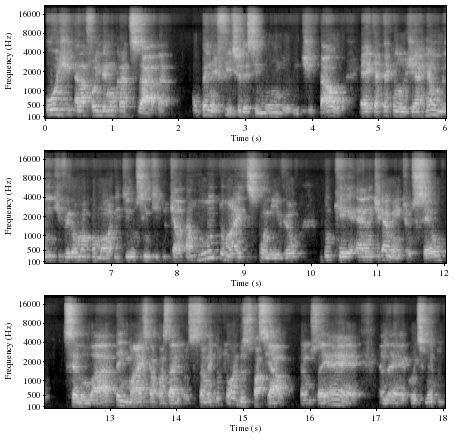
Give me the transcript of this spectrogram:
hoje ela foi democratizada. O benefício desse mundo digital é que a tecnologia realmente virou uma commodity no sentido que ela está muito mais disponível do que era antigamente. O seu celular tem mais capacidade de processamento do que o ônibus espacial. Então, isso aí é, é conhecimento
